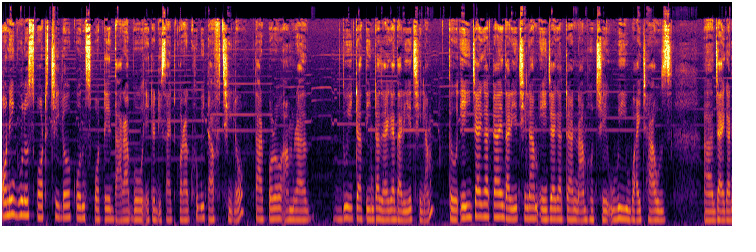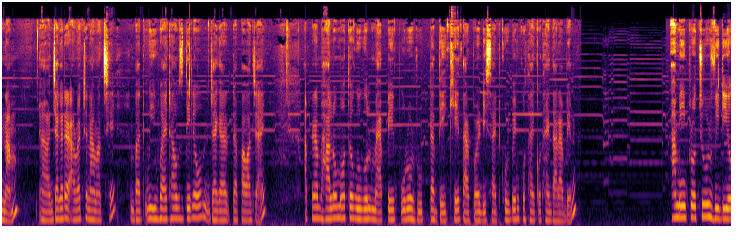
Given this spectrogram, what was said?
অনেকগুলো স্পট ছিল, কোন স্পটে দাঁড়াবো এটা ডিসাইড করা খুবই টাফ ছিল। তারপরও আমরা দুইটা, তিনটা জায়গায় দাঁড়িয়েছিলাম। তো এই জায়গাটায় দাঁড়িয়েছিলাম, এই জায়গাটার নাম হচ্ছে উই হোয়াইট হাউস জায়গার নাম। জায়গাটার আরও একটা নাম আছে বাট উই হোয়াইট হাউস দিলেও জায়গাটা পাওয়া যায়। আপনারা ভালো মতো গুগল ম্যাপে পুরো রুটটা দেখে তারপরে ডিসাইড করবেন কোথায় কোথায় দাঁড়াবেন। আমি প্রচুর ভিডিও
